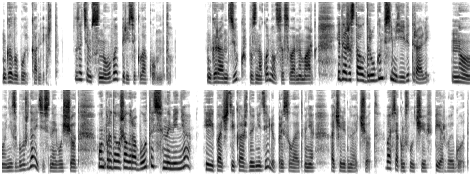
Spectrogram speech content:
голубой конверт. Затем снова пересекла комнату. Гранд-Дюк познакомился с вами, Марк, и даже стал другом семьи Витралей. Но не заблуждайтесь на его счет. Он продолжал работать на меня и почти каждую неделю присылает мне очередной отчет, во всяком случае в первые годы.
